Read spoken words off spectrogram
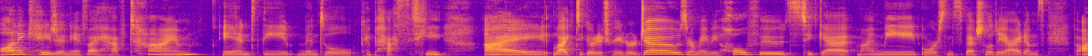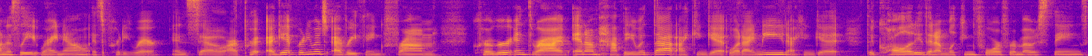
On occasion, if I have time and the mental capacity, I like to go to Trader Joe's or maybe Whole Foods to get my meat or some specialty items. But honestly, right now it's pretty rare. And so I, pre- I get pretty much everything from Kroger and Thrive, and I'm happy with that. I can get what I need, I can get the quality that I'm looking for for most things.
